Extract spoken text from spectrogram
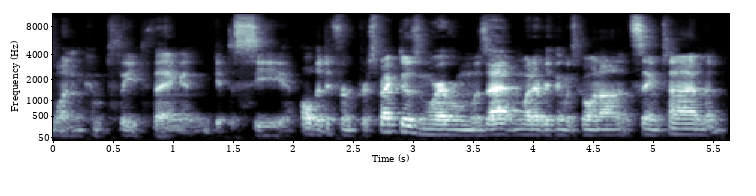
one complete thing and get to see all the different perspectives and where everyone was at and what everything was going on at the same time and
